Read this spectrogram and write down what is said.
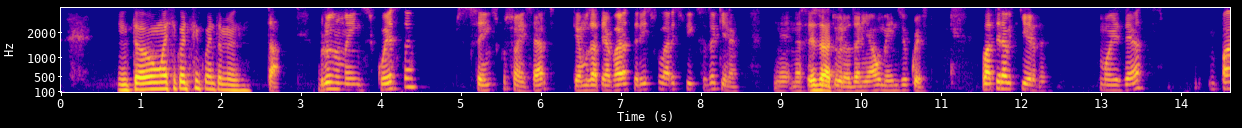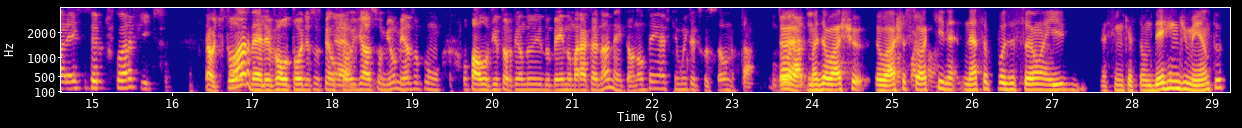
Então é 50-50 mesmo. Tá. Bruno Mendes Cuesta, sem discussões, certo? Temos até agora três titulares fixos aqui, né? Nessa Exato. estrutura, o Daniel, o Mendes e o Cuesta. Lateral esquerda, Moisés parece ser o titular fixo. É, o titular, né? Ele voltou de suspensão é. e já assumiu mesmo com o Paulo Vitor tendo ido bem no Maracanã, né? Então não tem, acho que, muita discussão, né? Tá. É, mas eu acho, eu acho só falar. que nessa posição aí, assim, questão de rendimento,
